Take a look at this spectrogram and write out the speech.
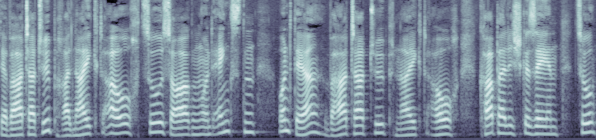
Der Vata-Typ neigt auch zu Sorgen und Ängsten und der Vata-Typ neigt auch körperlich gesehen zu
